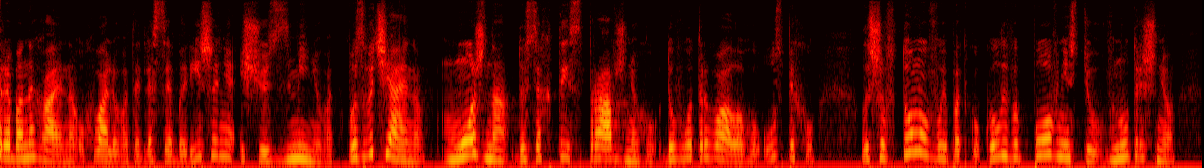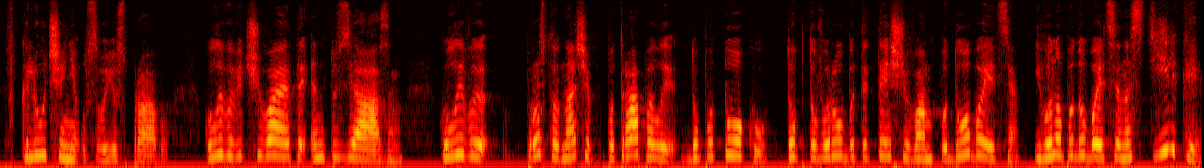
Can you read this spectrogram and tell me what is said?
Треба негайно ухвалювати для себе рішення і щось змінювати. Бо, звичайно, можна досягти справжнього довготривалого успіху лише в тому випадку, коли ви повністю внутрішньо включені у свою справу, коли ви відчуваєте ентузіазм, коли ви просто наче потрапили до потоку. Тобто ви робите те, що вам подобається, і воно подобається настільки,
